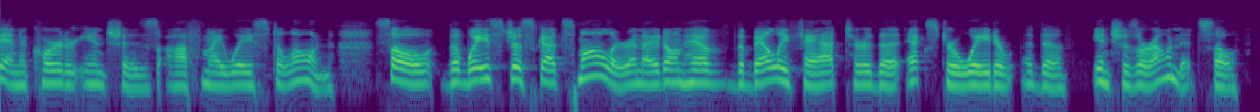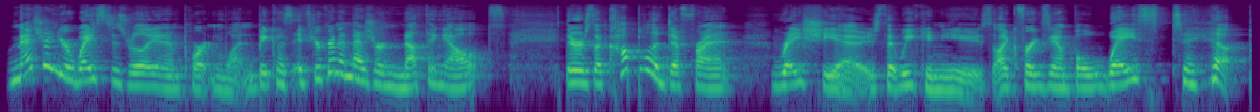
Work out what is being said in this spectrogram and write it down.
and a quarter inches off my waist alone. So the waist just got smaller and I don't have the belly fat or the extra weight or the inches around it. So measuring your waist is really an important one because if you're going to measure nothing else, there's a couple of different ratios that we can use. Like, for example, waist to hip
